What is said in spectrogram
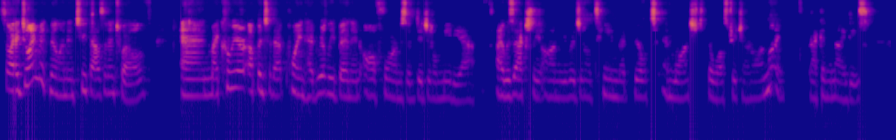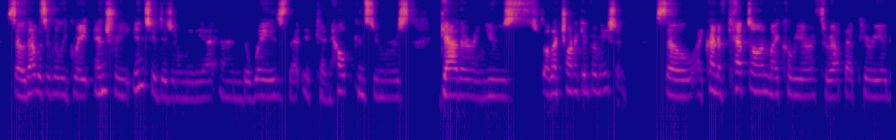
So I joined Macmillan in 2012, and my career up until that point had really been in all forms of digital media. I was actually on the original team that built and launched the Wall Street Journal Online back in the 90s. So that was a really great entry into digital media and the ways that it can help consumers gather and use electronic information. So I kind of kept on my career throughout that period,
